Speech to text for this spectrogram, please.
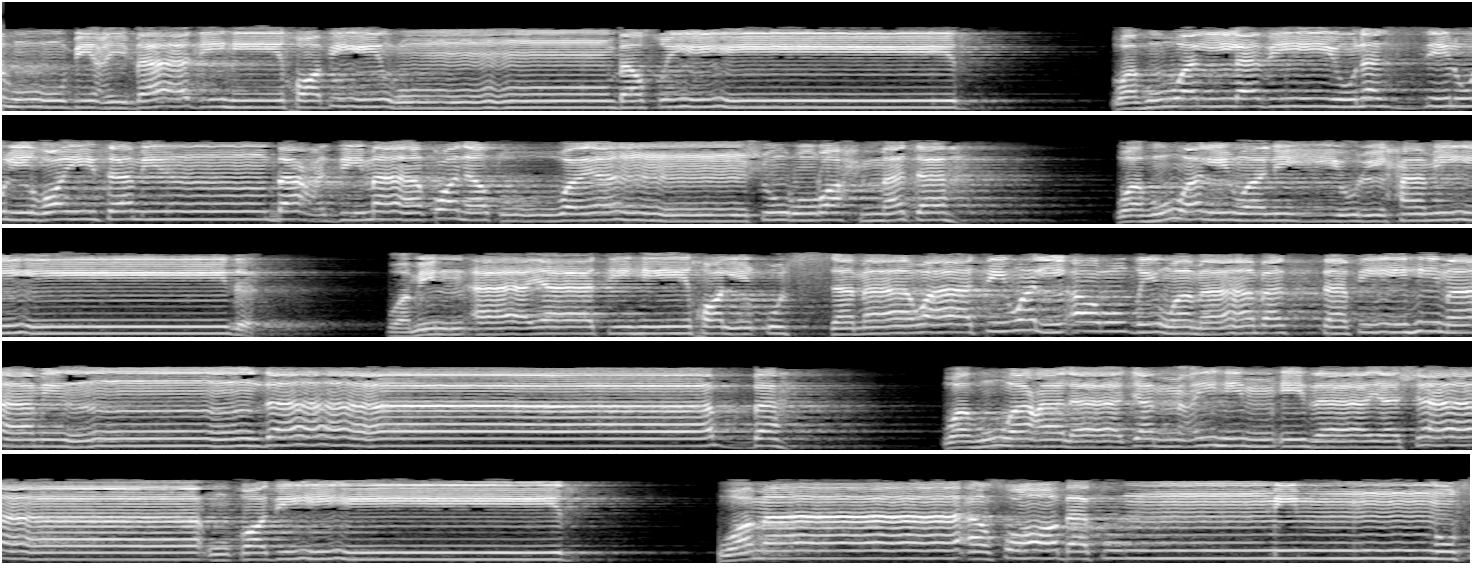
إنه بعباده خبير بصير. وهو الذي ينزل الغيث من بعد ما قنطوا وينشر رحمته. وهو الولي الحميد. ومن آياته خلق السماوات والأرض وما بث فيهما من دابة وهو على جمعهم إذا يشاء قدير وما أصابكم من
